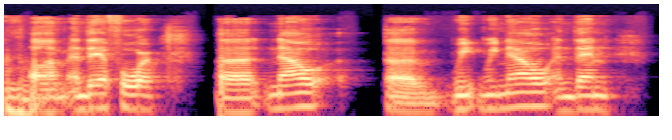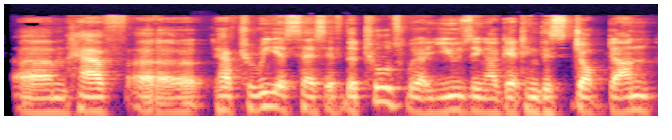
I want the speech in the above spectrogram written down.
mm-hmm. um, and therefore uh, now uh, we we now and then um, have uh, have to reassess if the tools we are using are getting this job done.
